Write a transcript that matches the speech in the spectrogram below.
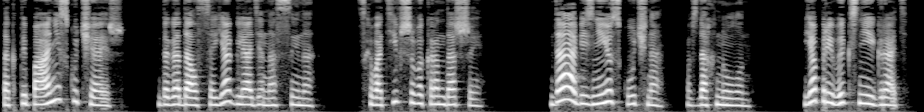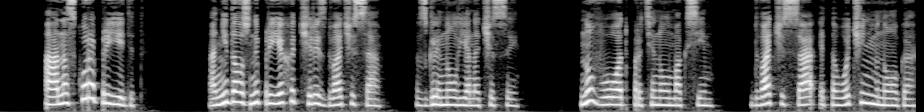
«Так ты по Ане скучаешь?» — догадался я, глядя на сына, схватившего карандаши. «Да, без нее скучно», — вздохнул он. «Я привык с ней играть. А она скоро приедет?» «Они должны приехать через два часа», — взглянул я на часы. «Ну вот», — протянул Максим, — «два часа — это очень много».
